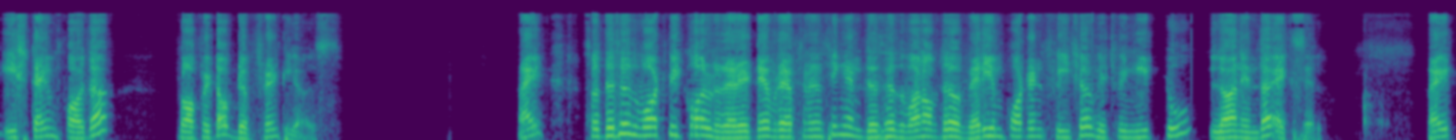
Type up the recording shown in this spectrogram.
each time for the profit of different years. Right? So this is what we call relative referencing and this is one of the very important feature which we need to learn in the Excel. Right?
